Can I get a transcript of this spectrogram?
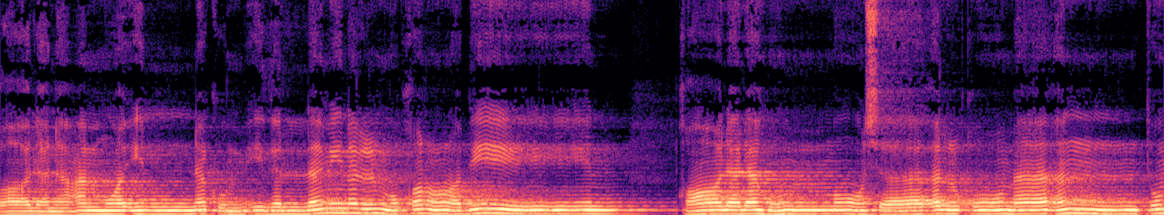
قال نعم وإنكم إذا لمن المقربين. قال لهم موسى ألقوا ما أنتم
